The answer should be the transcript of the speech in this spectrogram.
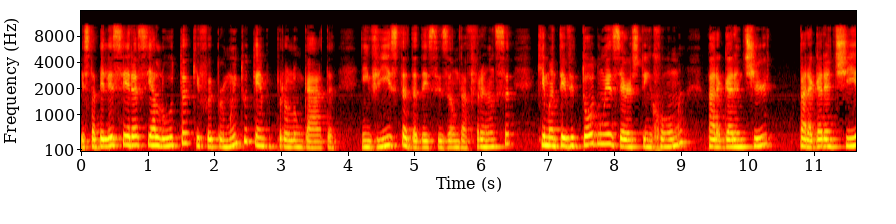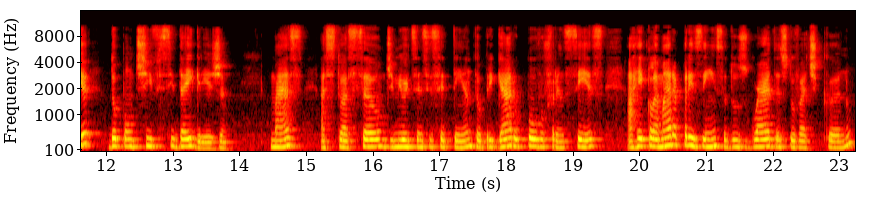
estabelecera-se a luta, que foi por muito tempo prolongada, em vista da decisão da França, que manteve todo um exército em Roma para garantir para garantia do pontífice da Igreja. Mas a situação de 1870 obrigara o povo francês a reclamar a presença dos guardas do Vaticano,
